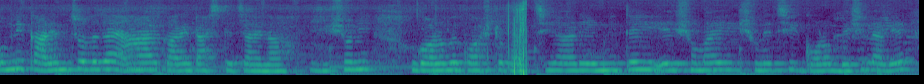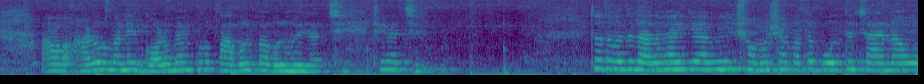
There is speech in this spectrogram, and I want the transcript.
অমনি কারেন্ট চলে যায়, আর কারেন্ট আসতে চায় না। ভীষণই গরমে কষ্ট পাচ্ছি, আর এমনিতেই এই সময় শুনেছি গরম বেশি লাগে আরও মানে গরমে পুরো পাগল পাগল হয়ে যাচ্ছি, ঠিক আছে? তো তোমাদের দাদাভাইকে আমি সমস্যার কথা বলতে চাই না, ও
